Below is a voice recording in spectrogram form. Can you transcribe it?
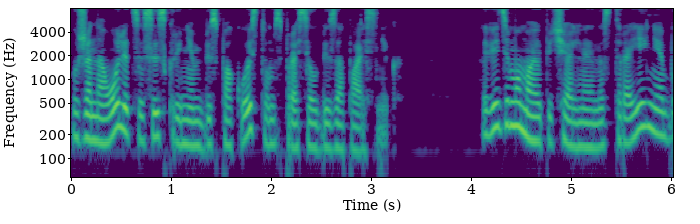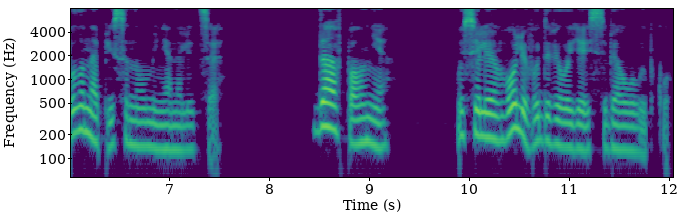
Уже на улице с искренним беспокойством спросил безопасник. Видимо, мое печальное настроение было написано у меня на лице. «Да, вполне», Усилием воли выдавила я из себя улыбку.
